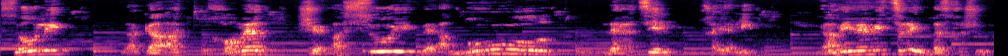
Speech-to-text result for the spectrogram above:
אסור לי לגעת בחומר שעשוי ואמור להציל חיילים. גם אם הם מצרים, זה חשוב.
